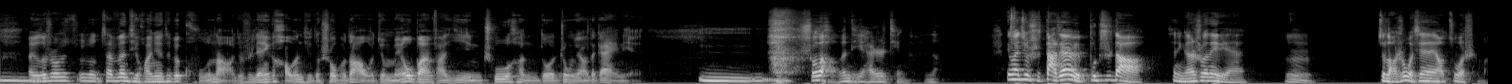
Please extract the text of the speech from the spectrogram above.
嗯有的时候就是在问题环节特别苦恼，就是连一个好问题都收不到，我就没有办法引出很多重要的概念。嗯 说的好问题还是挺难的。另外就是大家也不知道，像你刚才说那点，嗯就老师我现在要做什么？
